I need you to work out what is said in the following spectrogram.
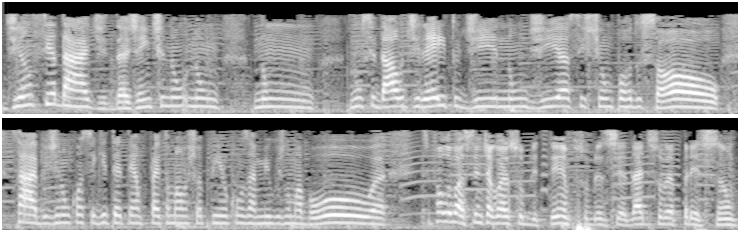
de ansiedade, da gente não, não, não, não se dar o direito de num dia assistir um pôr do sol, sabe? De não conseguir ter tempo para tomar um chopinho com os amigos numa boa. Você falou bastante agora sobre tempo, sobre ansiedade, sobre a pressão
